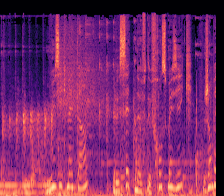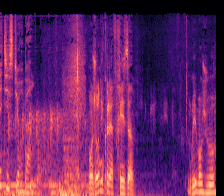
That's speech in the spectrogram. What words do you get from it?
Musique Matin, le 7-9 de France Musique, Jean-Baptiste Urbain. Bonjour Nicolas Frise. Oui, bonjour.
